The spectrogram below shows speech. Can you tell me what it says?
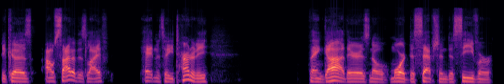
Because outside of this life, heading into eternity, thank God there is no more deception, deceiver.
